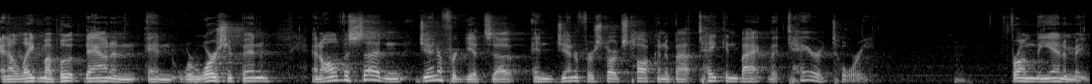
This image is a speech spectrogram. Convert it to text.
and I laid my book down and, and we're worshiping. And all of a sudden, Jennifer gets up and Jennifer starts talking about taking back the territory from the enemy.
